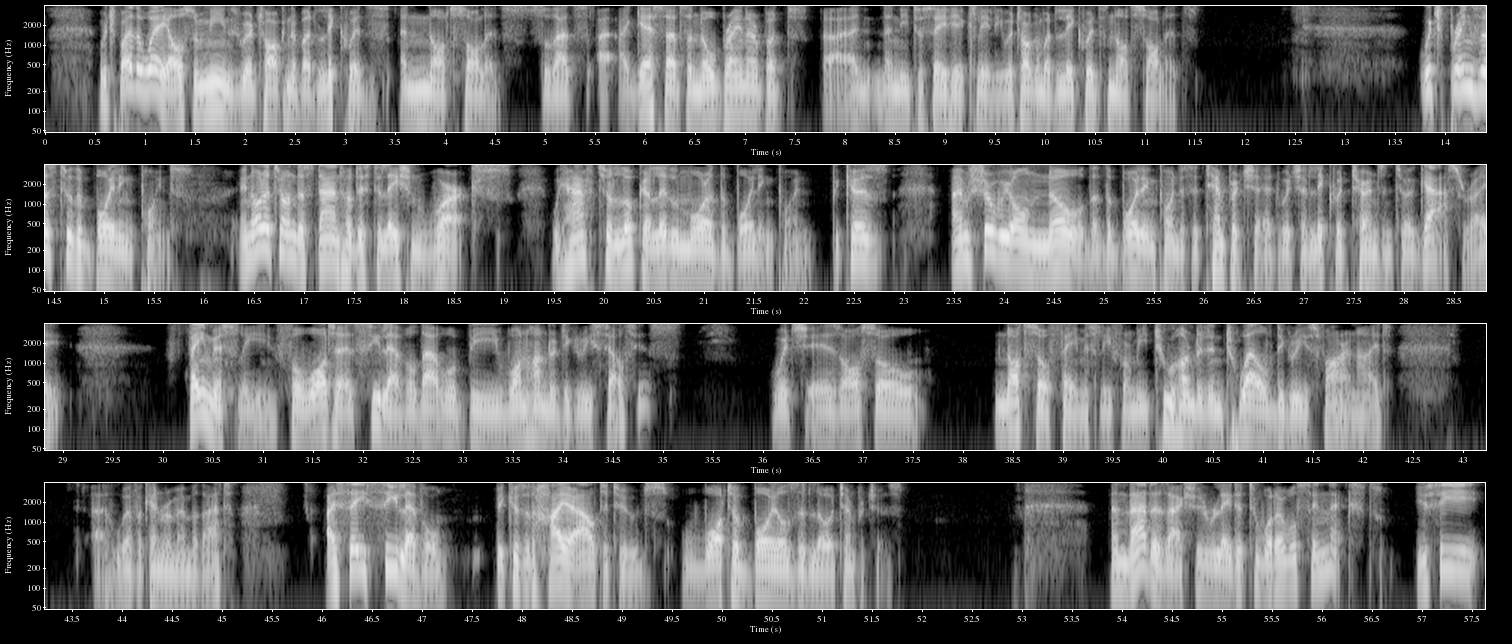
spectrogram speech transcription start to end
Which, by the way, also means we're talking about liquids and not solids. So that's, I guess that's a no brainer, but I need to say it here clearly. We're talking about liquids, not solids. Which brings us to the boiling point. In order to understand how distillation works, we have to look a little more at the boiling point, because I'm sure we all know that the boiling point is the temperature at which a liquid turns into a gas, right? famously for water at sea level, that would be 100 degrees Celsius, which is also not so famously for me 212 degrees Fahrenheit. Uh, whoever can remember that. I say sea level because at higher altitudes, water boils at lower temperatures. And that is actually related to what I will say next. You see,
